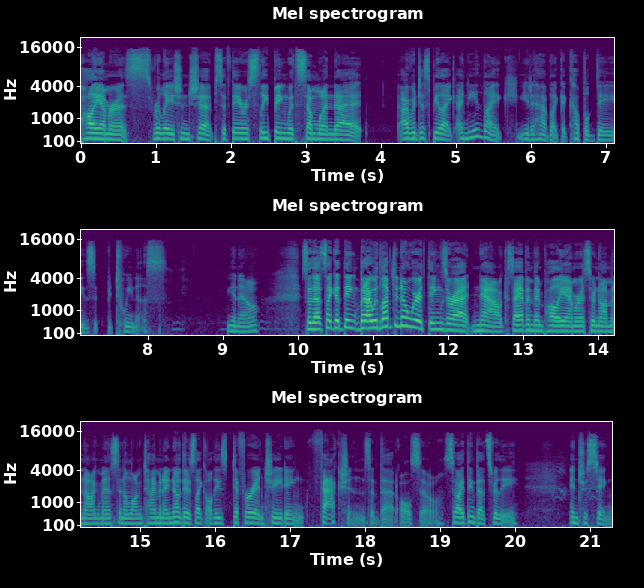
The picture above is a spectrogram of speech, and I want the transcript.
polyamorous relationships, if they were sleeping with someone that I would just be like, I need like you to have like a couple days between us, you know? So that's like a thing. But I would love to know where things are at now because I haven't been polyamorous or non monogamous in a long time. And I know there's like all these differentiating factions of that also. So I think that's really interesting.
